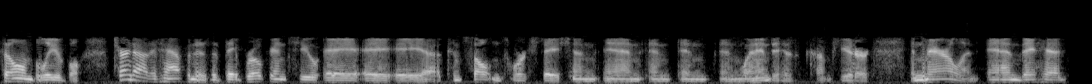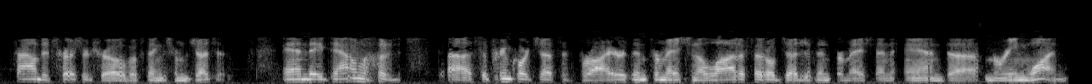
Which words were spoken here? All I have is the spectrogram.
so unbelievable. Turned out it happened is that they broke into a, a, a, a consultant's workstation and, and, and, and went into his computer in Maryland and they had found a treasure trove of things from judges. And they downloaded uh, Supreme Court Justice Breyer's information, a lot of federal judges' information, and uh, Marine One.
